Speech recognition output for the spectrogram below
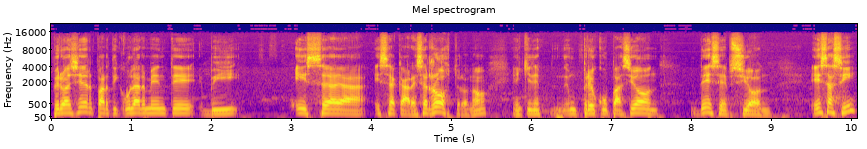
pero ayer particularmente vi esa, esa cara, ese rostro, ¿no? En quienes preocupación, decepción. ¿Es así?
